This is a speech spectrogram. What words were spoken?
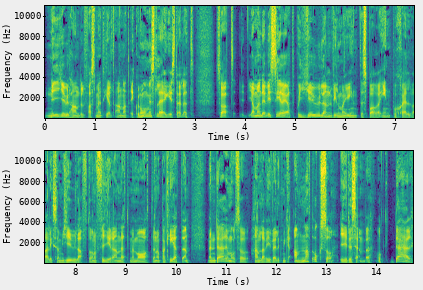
ny julhandel fast med ett helt annat ekonomiskt läge istället. Så att, ja men det vi ser är att på julen vill man ju inte spara in på själva liksom julafton och firandet med maten och paketen. Men däremot så handlar vi väldigt mycket annat också i december och där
